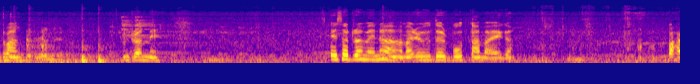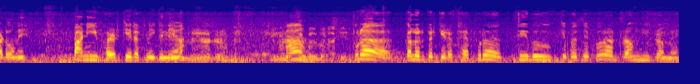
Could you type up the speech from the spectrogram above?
ड्वांग है। ड्रम में ऐसा ड्रम है ना हमारे उधर बहुत काम आएगा। पहाड़ों में पानी भर के रखने के लिए हाँ। नया ड्रम है। हाँ। टेबल बना दिया। पूरा कलर करके रखा है। पूरा टेबल के बदले पूरा ड्रम ही ड्रम है।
